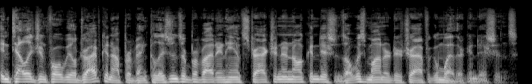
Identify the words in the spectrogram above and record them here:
Intelligent four wheel drive cannot prevent collisions or provide enhanced traction in all conditions. Always monitor traffic and weather conditions.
